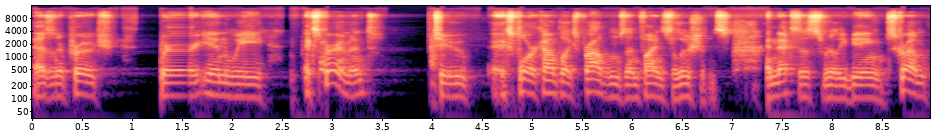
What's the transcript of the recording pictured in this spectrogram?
as an approach wherein we experiment to explore complex problems and find solutions. And Nexus really being Scrum,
